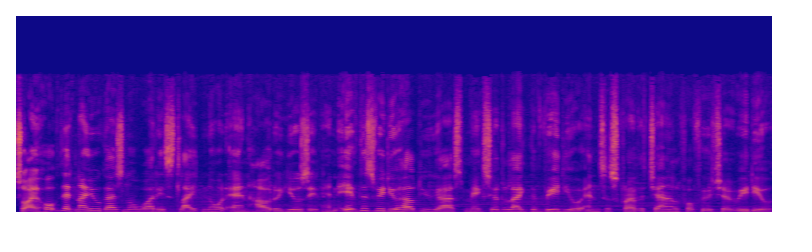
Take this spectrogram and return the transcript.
So I hope that now you guys know what is slide note and how to use it. And if this video helped you guys, make sure to like the video and subscribe the channel for future videos.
